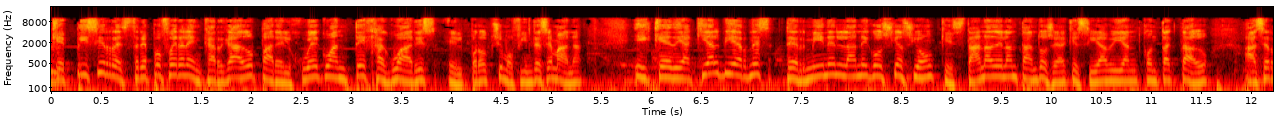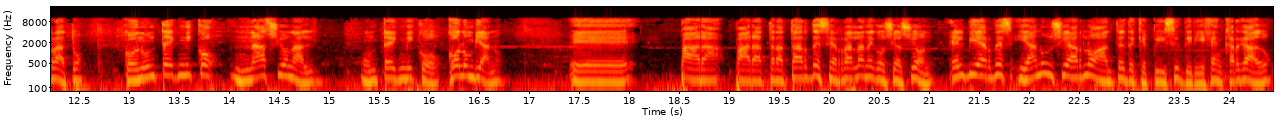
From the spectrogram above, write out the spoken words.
Que Pisi Restrepo fuera el encargado para el juego ante Jaguares el próximo fin de semana y que de aquí al viernes terminen la negociación que están adelantando, o sea que sí habían contactado hace rato, con un técnico nacional, un técnico colombiano, eh, para, para tratar de cerrar la negociación el viernes y anunciarlo antes de que Pisis dirija encargado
